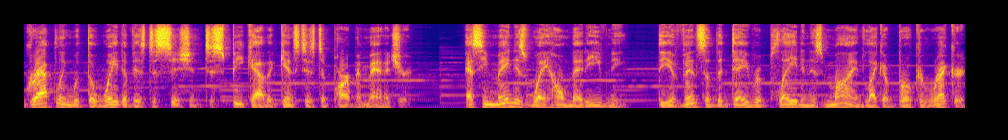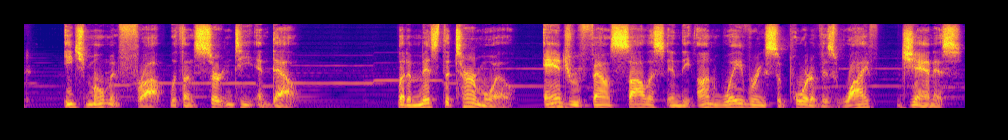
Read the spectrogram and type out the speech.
grappling with the weight of his decision to speak out against his department manager. As he made his way home that evening, the events of the day replayed in his mind like a broken record, each moment fraught with uncertainty and doubt. But amidst the turmoil, Andrew found solace in the unwavering support of his wife, Janice,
